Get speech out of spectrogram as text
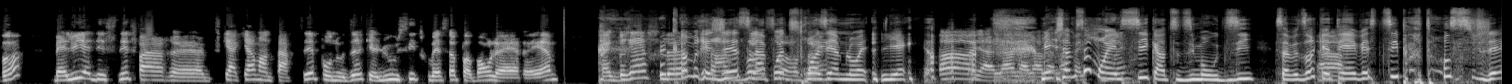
va. Ben lui, il a décidé de faire euh, un petit caca avant de partir pour nous dire que lui aussi il trouvait ça pas bon, le REM. bref, là, Comme Régis, la fois du troisième lien. Ah, là, là, là, Mais j'aime ça, moi, Elsie, quand tu dis maudit. Ça veut dire que ah. tu es investi par ton sujet.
